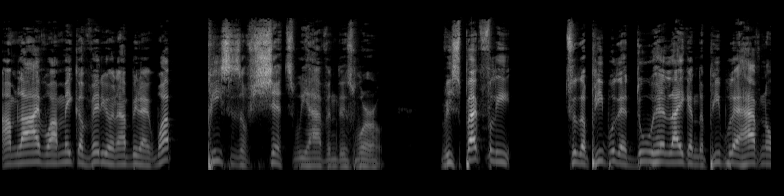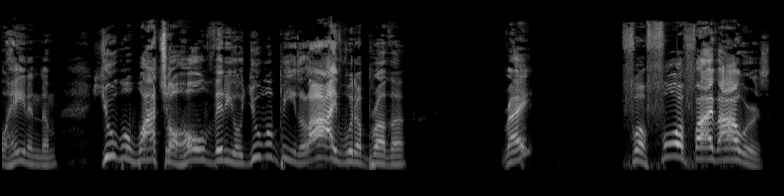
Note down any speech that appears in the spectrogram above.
I'm live, or I make a video, and I'll be like, what pieces of shits we have in this world. Respectfully to the people that do hit like and the people that have no hate in them, you will watch a whole video. You will be live with a brother, right? For four or five hours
